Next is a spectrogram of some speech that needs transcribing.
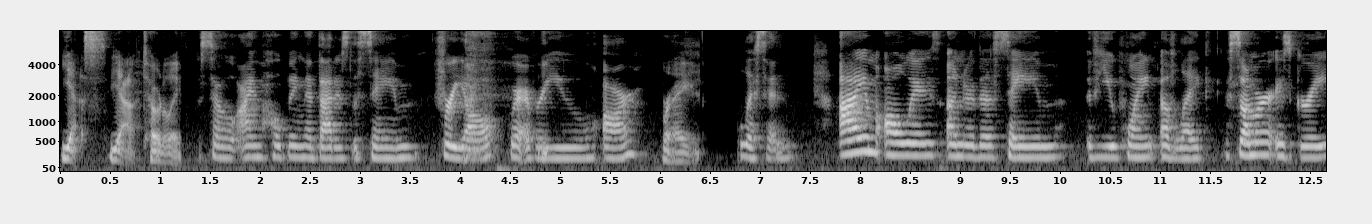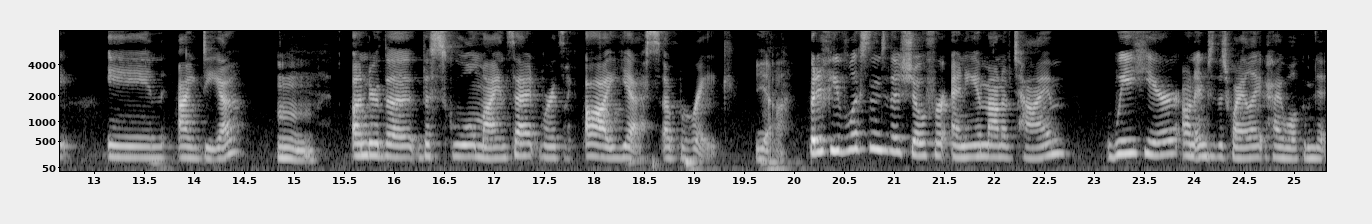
Yes. Yeah. Totally. So I'm hoping that that is the same for y'all wherever you are. Right. listen, I am always under the same viewpoint of like summer is great in idea, Mm. under the the school mindset where it's like, ah, yes, a break. Yeah. But if you've listened to this show for any amount of time, we here on Into the Twilight, hi, welcome to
